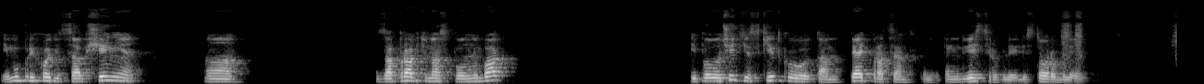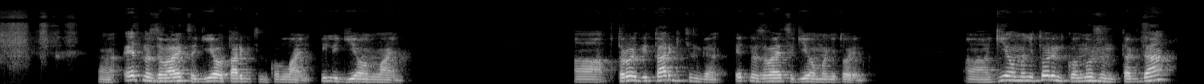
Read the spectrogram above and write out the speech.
ему приходит сообщение, а, заправьте у нас полный бак и получите скидку там 5%, там 200 рублей или 100 рублей. А, это называется геотаргетинг онлайн или геоонлайн. А, второй вид таргетинга, это называется геомониторинг. Геомониторинг, он нужен тогда,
